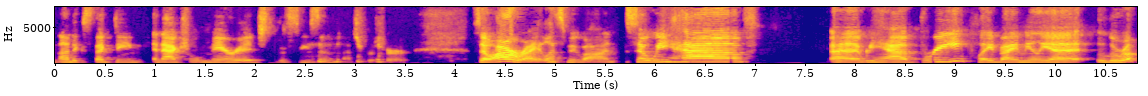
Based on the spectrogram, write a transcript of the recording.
not expecting an actual marriage this season. That's for sure. So all right, let's move on. So we have uh, we have Bree, played by Emilie Ullerup,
